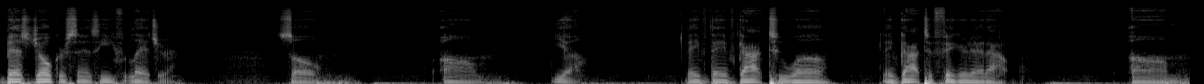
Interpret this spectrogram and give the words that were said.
best Joker since Heath Ledger. So, um, yeah, they've they've got to uh, they've got to figure that out. Um,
